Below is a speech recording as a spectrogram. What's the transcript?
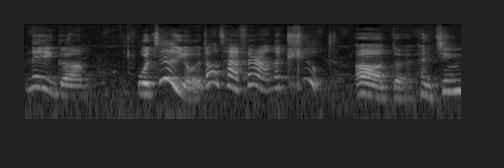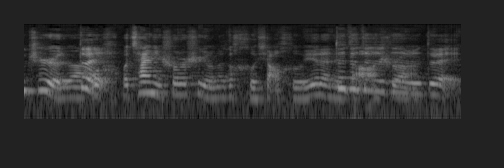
那个，我记得有一道菜非常的 cute，嗯，对，很精致，对吧？对我我猜你说的是有那个荷小荷叶的那对对道，是吧对对对？对对，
